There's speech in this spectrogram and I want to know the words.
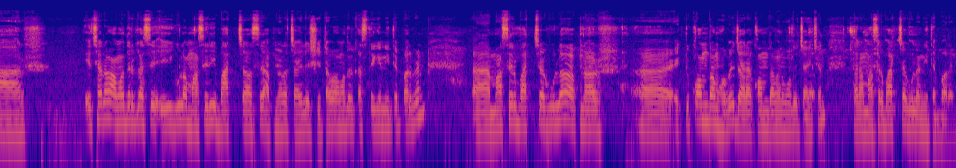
আর এছাড়াও আমাদের কাছে এইগুলা মাছেরই বাচ্চা আছে, আপনারা চাইলে সেটাও আমাদের কাছ থেকে নিতে পারবেন। মাছের বাচ্চাগুলো আপনার একটু কম দাম হবে, যারা কম দামের মধ্যে চাইছেন, তারা মাছের বাচ্চাগুলো নিতে পারেন।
